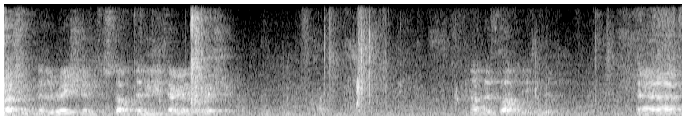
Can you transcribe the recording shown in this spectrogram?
Russian Federation to stop the military operation. Now that's lovely, isn't it? Uh,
